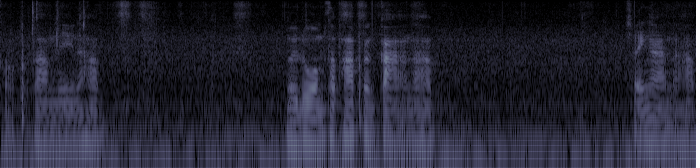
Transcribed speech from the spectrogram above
ก็ตามนี้นะครับ โดยรวมสภาพกลางๆนะครับ ใช้งานนะครับ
